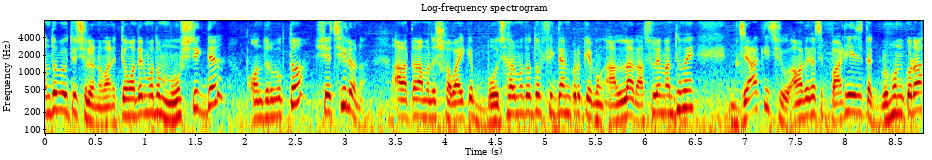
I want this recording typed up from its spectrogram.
অন্তর্ভুক্ত ছিল না মানে তোমাদের মতো মুশরিকদের অন্তর্ভুক্ত সে ছিল না। আল্লাহ তালা আমাদের সবাইকে বোঝার মতো তৌফিক দান করুক এবং আল্লাহ রাসুলের মাধ্যমে যা কিছু আমাদের কাছে পাঠিয়েছে তা গ্রহণ করা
